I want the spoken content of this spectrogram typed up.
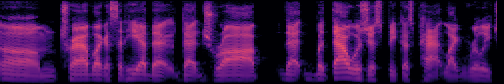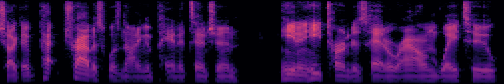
um Trav, like I said, he had that that drop that, but that was just because Pat like really chucked it. Pat, Travis was not even paying attention. He didn't. He turned his head around way too,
